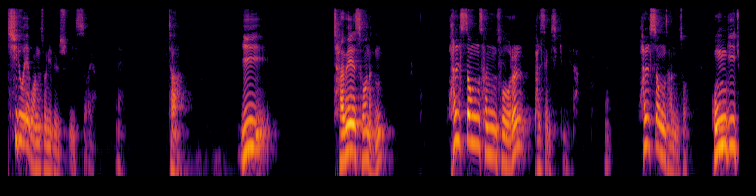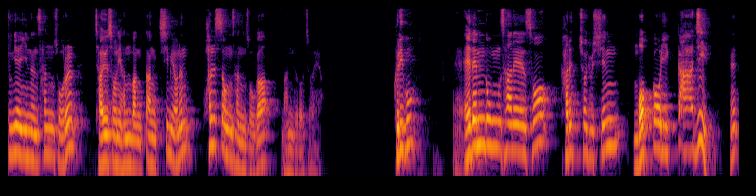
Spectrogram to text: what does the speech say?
치료의 광선이 될 수도 있어요. 네. 자, 이 자외선은 활성산소를 발생시킵니다. 네? 활성산소. 공기 중에 있는 산소를 자외선이 한 방 땅 치면은 활성산소가 만들어져요. 그리고 에덴 동산에서 가르쳐 주신 먹거리까지 예?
